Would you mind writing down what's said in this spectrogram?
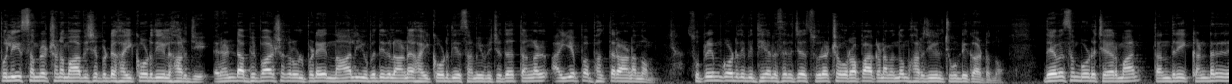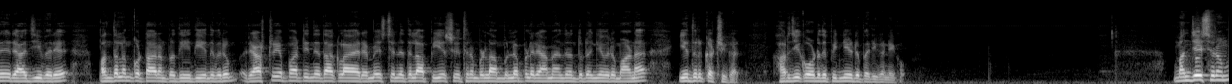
പോലീസ് സംരക്ഷണം ആവശ്യപ്പെട്ട് ഹൈക്കോടതിയിൽ ഹർജി. രണ്ട് അഭിഭാഷകർ ഉൾപ്പെടെ നാല് യുവതികളാണ് ഹൈക്കോടതിയെ സമീപിച്ചത്. തങ്ങൾ അയ്യപ്പ ഭക്തരാണെന്നും സുപ്രീംകോടതി വിധിയനുസരിച്ച് സുരക്ഷ ഉറപ്പാക്കണമെന്നും ഹർജിയിൽ ചൂണ്ടിക്കാട്ടുന്നു. ദേവസ്വം ബോർഡ് ചെയർമാൻ തന്ത്രി കണ്ഠരര് രാജീവര് പന്തളം കൊട്ടാരം പ്രതിനിധി എന്നിവരും രാഷ്ട്രീയ പാർട്ടി നേതാക്കളായ രമേശ് ചെന്നിത്തല പി എസ് ശ്രീധരൻപിള്ള മുല്ലപ്പള്ളി രാമചന്ദ്രൻ തുടങ്ങിയവരുമാണ് എതിർകക്ഷികൾ. ഹർജി കോടതി പിന്നീട് പരിഗണിക്കും. മഞ്ചേശ്വരം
